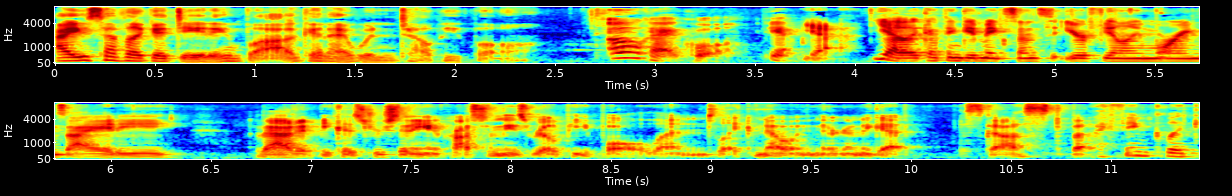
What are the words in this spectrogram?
I used to have like a dating blog and I wouldn't tell people. Okay, cool. Yeah. Yeah. Yeah, like I think it makes sense that you're feeling more anxiety about it because you're sitting across from these real people and like knowing they're going to get discussed. But I think like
